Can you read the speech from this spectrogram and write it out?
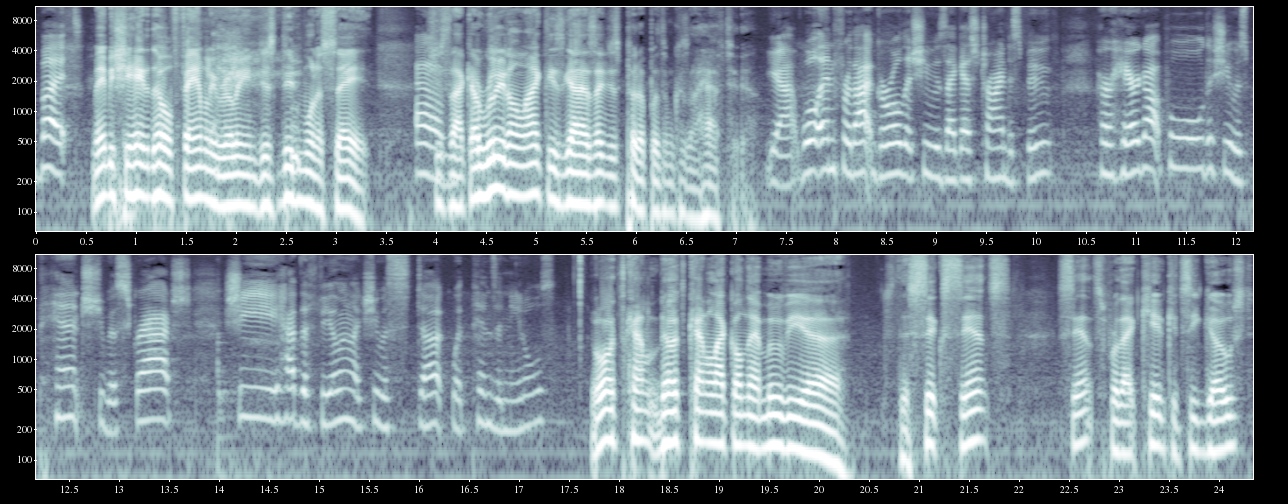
But Maybe she hated the whole family really and just didn't want to say it. Um, She's like, I really don't like these guys. I just put up with them because I have to. yeah. Well, and for that girl that she was, I guess, trying to spook, her hair got pulled. She was pinched. She was scratched. She had the feeling like she was stuck with pins and needles. Well, it's kind of it's kind of like on that movie, uh, The Sixth Sense, sense where that kid could see ghosts,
